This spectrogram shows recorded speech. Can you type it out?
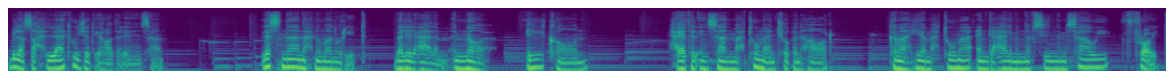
بلا صح لا توجد إرادة للإنسان. لسنا نحن ما نريد بل العالم النوع الكون. حياة الإنسان محتومة عند شوبنهاور كما هي محتومة عند عالم النفس النمساوي فرويد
